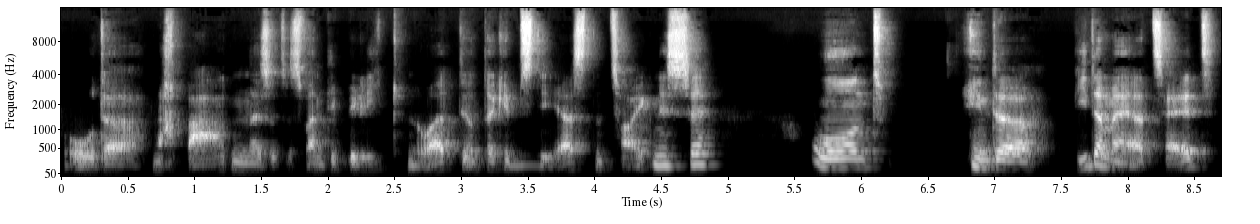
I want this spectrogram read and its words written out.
oder nach Baden. Also das waren die beliebten Orte und da gibt es die ersten Zeugnisse. Und in der Biedermeierzeit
